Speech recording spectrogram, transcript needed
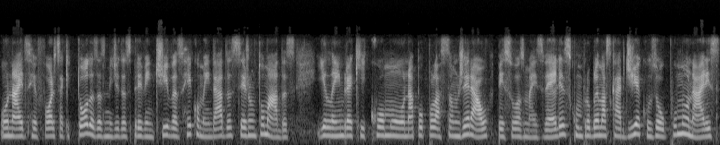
O NAIDS reforça que todas as medidas preventivas recomendadas sejam tomadas e lembra que, como na população geral, pessoas mais velhas com problemas cardíacos ou pulmonares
